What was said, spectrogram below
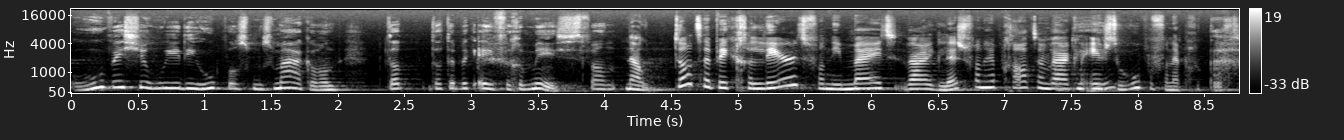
hoe wist je hoe je die hoepels moest maken? Want dat, dat heb ik even gemist. Van, Nou, dat heb ik geleerd van die meid waar ik les van heb gehad en waar ik mijn eerste hoepen van heb gekocht.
